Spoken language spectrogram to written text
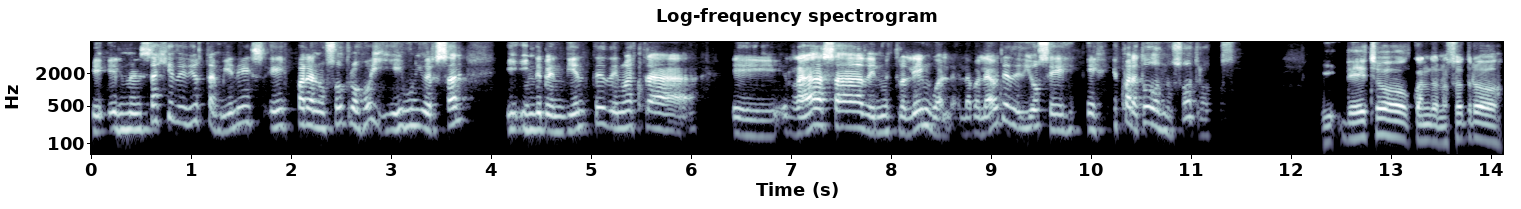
eh, el mensaje de Dios también es, es para nosotros hoy y es universal independiente de nuestra eh, raza, de nuestra lengua. La, palabra de Dios es, es, es, para todos nosotros. Y de hecho, cuando nosotros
